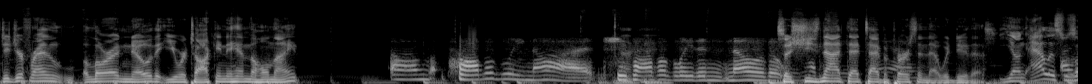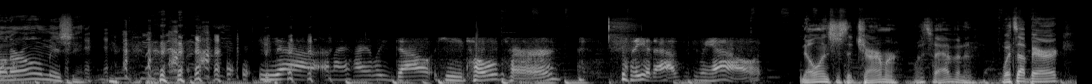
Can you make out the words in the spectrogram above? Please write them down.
did your friend Laura know that you were talking to him the whole night? Um, probably not. She probably didn't know that. So she's not that type of person that would do this. Young Alice was on her own mission. Yeah, and I highly doubt he told her that he had asked me out. Nolan's just a charmer. What's happening? What's up, Eric?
